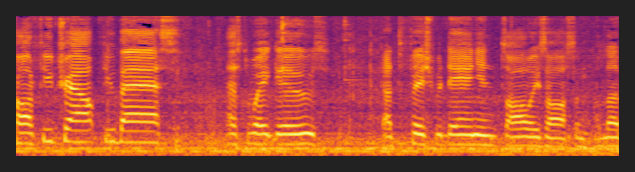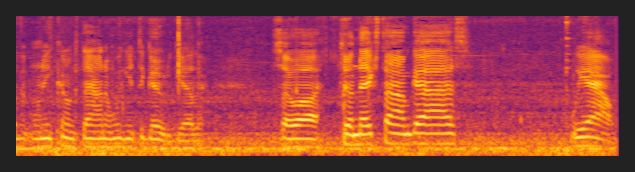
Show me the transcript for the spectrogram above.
Caught a few trout, few bass. That's the way it goes. Got to fish with Daniel. It's always awesome. I love it when he comes down and we get to go together. So, uh, till next time, guys, we out.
